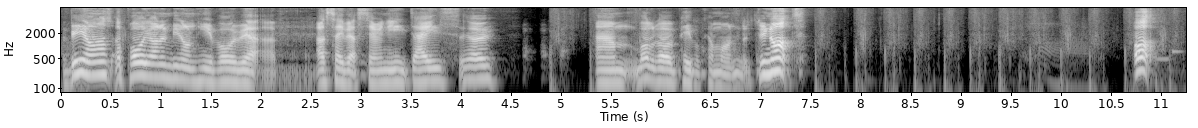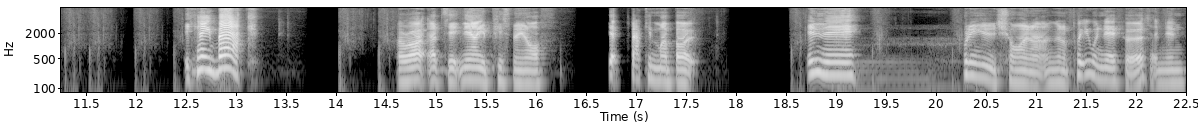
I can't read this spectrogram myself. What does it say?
To be honest, a Polygon had been on here probably about, uh, I'd say about 70 days ago. Um, a lot of other people come on. Do not! Oh! He came back! Alright, that's it. Now you piss me off. Get back in my boat. In there. Putting you to China. I'm going to put you in there first, and then...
